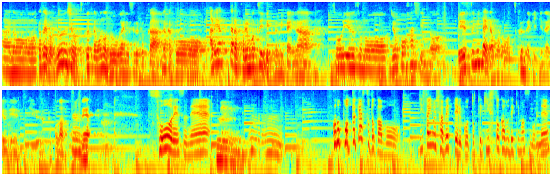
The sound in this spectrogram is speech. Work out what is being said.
あの例えば文章を作ったものを動画にするとかなんかこうあれやったらこれもついてくるみたいなそういうその情報発信のベースみたいなものを作んなきゃいけないよねっていうとこなんですよね。あ、そうですね。うん。うんうん。このポッドキャストとかも実際今喋ってることテキスト化もできますもんね。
